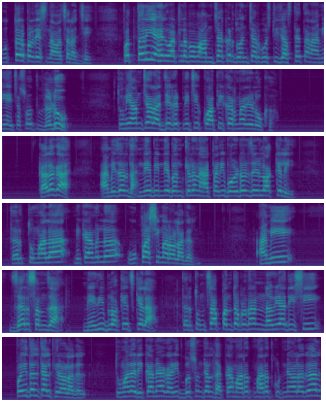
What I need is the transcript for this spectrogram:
उत्तर प्रदेश नावाचं राज्य आहे. पण तरी यायला वाटलं बाबा आमच्याकडे दोन चार गोष्टी जास्त आहेत आणि आम्ही याच्यासोबत लढू. तुम्ही आमच्या राज्यघटनेची कॉपी करणारे लोक. कळलं का? आम्ही जर धान्य बिन्य बंद केलं ना अटारी बॉर्डर जरी लॉक केली तर तुम्हाला मी काय म्हणलं उपाशी मारावं लागेल. आम्ही जर समजा नेव्ही ब्लॉकेज केला तर तुमचा पंतप्रधान नव्या दिवशी पैदल त्याला फिरावं लागेल. तुम्हाला रिकाम्या गाडीत बसून त्याला धक्का मारत मारत कुठं न्यावं लागेल?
